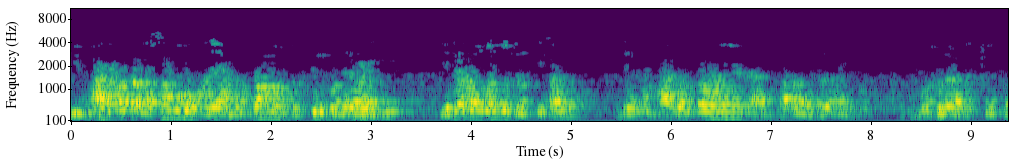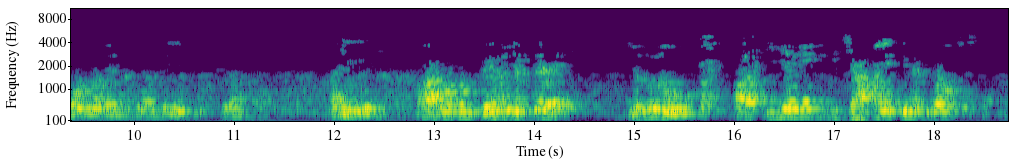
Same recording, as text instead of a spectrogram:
ఈ భాగవత రసము అనే అమృతంలో తృప్తిని పొందిన వాడికి ఇతర మందు తృప్తి కలదు. ఎందుకంటే భాగవతం అనేది అది చాలా మధురమైనది. మధుర దక్షిణ పూర్ణమైనటువంటి గ్రంథం. అది భాగవతం పేరు చెప్తే జనులు ఆ తీయనీటికి చేప ఎక్కినట్టుగా వచ్చేస్తారు.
